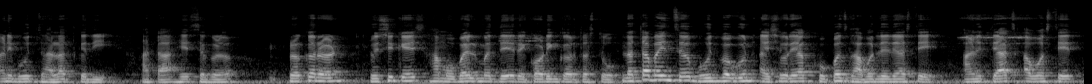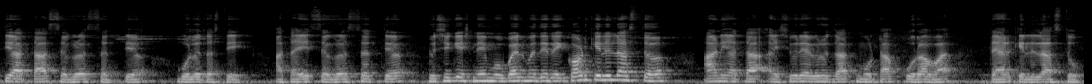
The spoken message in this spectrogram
आणि भूत झालात कधी? आता हे सगळं प्रकरण ऋषिकेश हा मोबाईलमध्ये रेकॉर्डिंग करत असतो. लताबाईंचं भूत बघून ऐश्वर्या खूपच घाबरलेली असते आणि त्याच अवस्थेत ती आता सगळं सत्य बोलत असते. आता हे सगळं सत्य ऋषिकेशने मोबाईलमध्ये रेकॉर्ड केलेलं असतं आणि आता ऐश्वर्याविरोधात मोठा पुरावा तयार केलेला असतो.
